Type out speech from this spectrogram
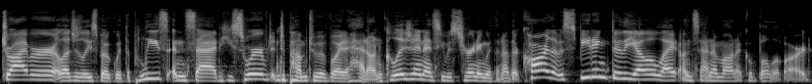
driver allegedly spoke with the police and said he swerved into pump to avoid a head on collision as he was turning with another car that was speeding through the yellow light on Santa Monica Boulevard.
